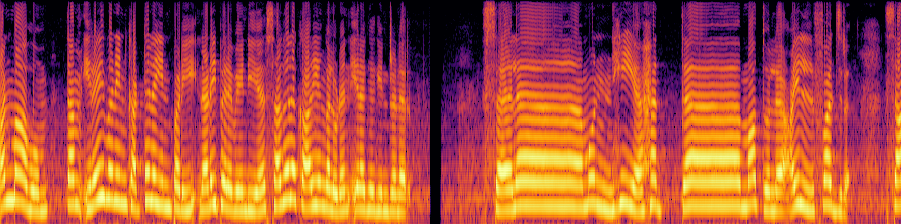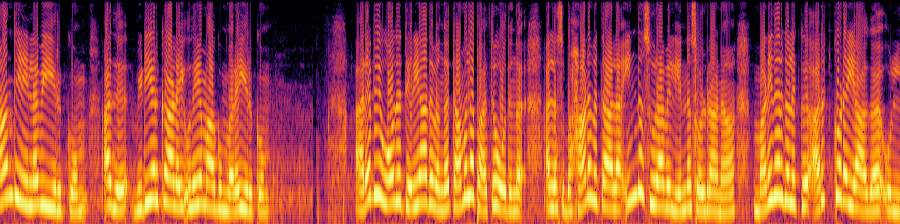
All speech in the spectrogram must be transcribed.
ஆன்மாவும் தம் இறைவனின் கட்டளையின்படி நடைபெற வேண்டிய சகல காரியங்களுடன் இறங்குகின்றனர். சலாமுன் ஹிய ஹத் ஹத்தா ஃபஜ்ர். சாந்தி நிலவி இருக்கும். அது விடியற்காலை உதயமாகும் வரை இருக்கும். அரபி ஓத தெரியாதவங்க தமிழை பார்த்து ஓதுங்க. அல்ல சுபஹானவத்தாலா இந்த சூறாவில் என்ன சொல்கிறானா மனிதர்களுக்கு அருட்கொடையாக உள்ள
